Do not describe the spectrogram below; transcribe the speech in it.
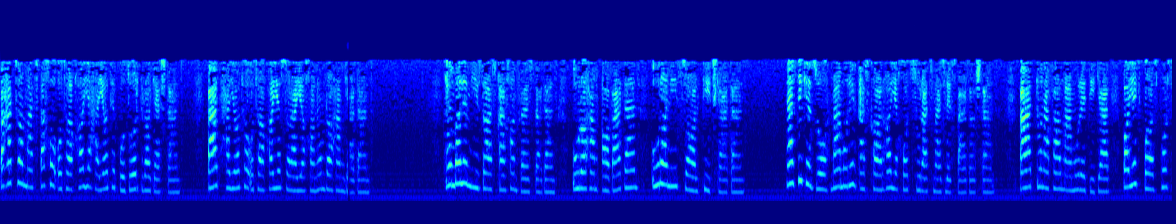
و حتی مطبخ و اتاقهای حیات بزرگ را گشتند. بعد حیات و اتاقهای سریا خانم را هم گردند. دنبال میرزا از قرخان فرستادند، او را هم آوردند، او را نیز سوال پیچ کردند. نزدیک ظهر مامورین از کارهای خود صورت مجلس برداشتند. بعد دو نفر مأمور دیگر با یک بازپرس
